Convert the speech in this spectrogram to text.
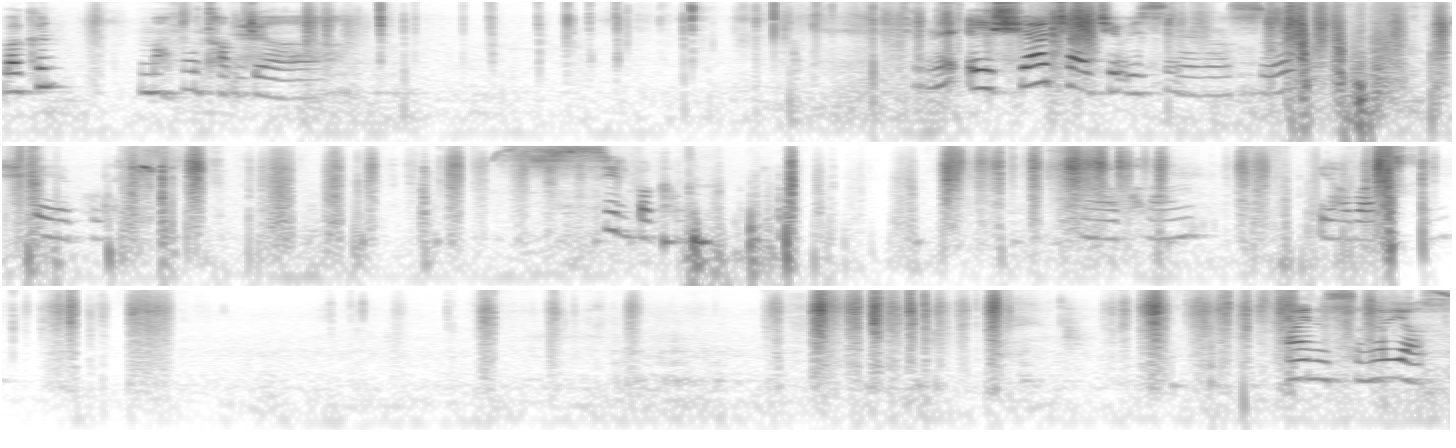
Bakın Mahmut amca. Şimdi eşya çerçevesine nasıl şey yapılır? Sil bakalım. Şunu yapalım. Bir hava. Aynısını yaz.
